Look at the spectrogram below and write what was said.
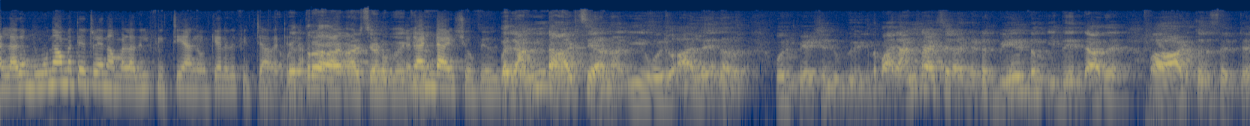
അല്ലാതെ മൂന്നാമത്തെ ട്രേ നമ്മൾ അതിൽ ഫിറ്റ് ചെയ്യാൻ നോക്കിയാൽ അത് ഫിറ്റ് ആവത്തില്ല. രണ്ടാഴ്ച ഉപയോഗിക്കും രണ്ടാഴ്ചയാണ് ഈ ഒരു അലൈനർ ഒരു പേഷ്യന്റ് ഉപയോഗിക്കുന്നത് അപ്പോൾ ആ രണ്ടാഴ്ച കഴിഞ്ഞിട്ട് വീണ്ടും ഇതിന്റെ അത് അടുത്തൊരു സെറ്റ്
